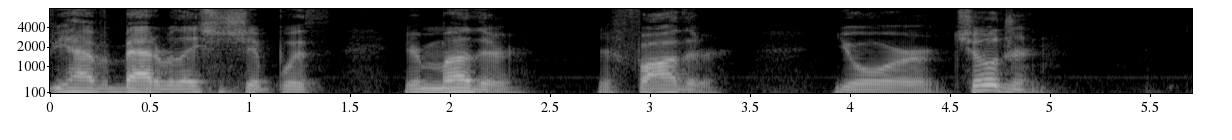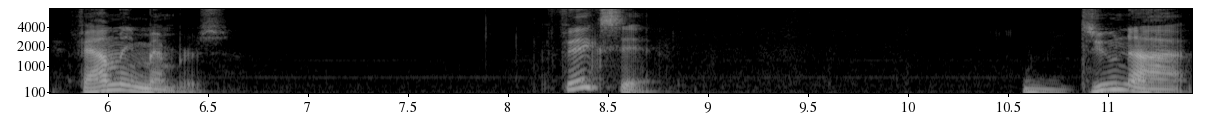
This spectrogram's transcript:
If you have a bad relationship with your mother, your father, your children, family members. Fix it. Do not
